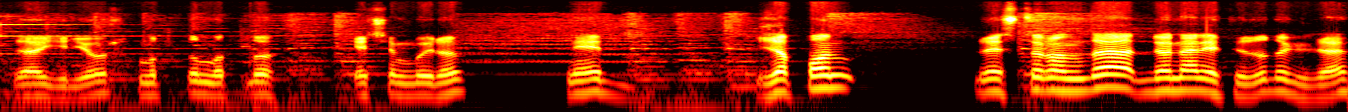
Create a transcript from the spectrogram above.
güzel gidiyor. Mutlu mutlu. Geçin buyurun. Ne? Japon restoranda döner yapıyoruz. O da güzel.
